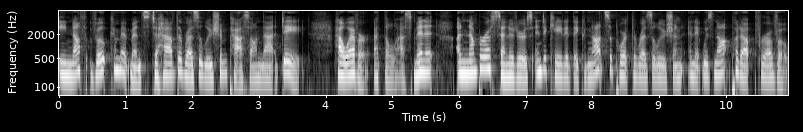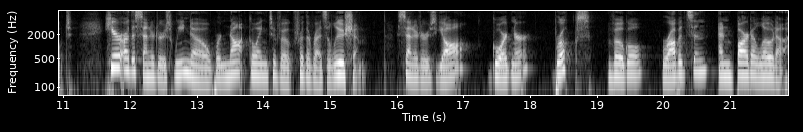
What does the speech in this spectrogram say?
enough vote commitments to have the resolution pass on that date. However, at the last minute, a number of senators indicated they could not support the resolution and it was not put up for a vote. Here are the senators we know were not going to vote for the resolution Senators Yaw, Gordner, Brooks, Vogel, Robinson, and Bartolotta.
